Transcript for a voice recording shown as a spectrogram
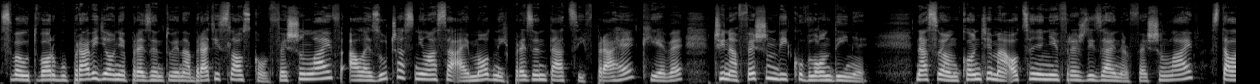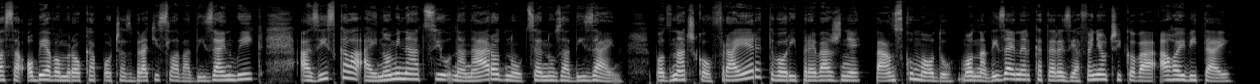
Svoju tvorbu pravidelne prezentuje na Bratislavskom Fashion Life, ale zúčastnila sa aj módnych prezentácií v Prahe, Kieve či na Fashion Weeku v Londýne. Na svojom konte má ocenenie Fresh Designer Fashion Life, stala sa objavom roka počas Bratislava Design Week a získala aj nomináciu na Národnú cenu za dizajn. Pod značkou Frajer tvorí prevažne pánsku módu. Modná dizajnerka Terezia Feňovčíková, ahoj, vitaj.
